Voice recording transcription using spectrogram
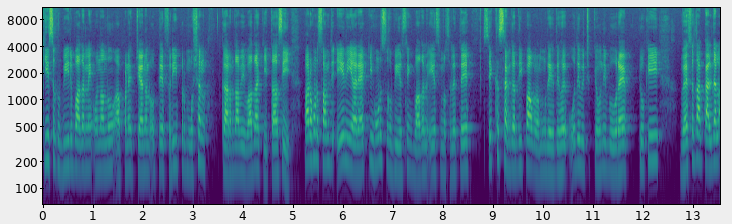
ਕਿ ਸੁਖਬੀਰ ਬਾਦਲ ਨੇ ਉਹਨਾਂ ਨੂੰ ਆਪਣੇ ਚੈਨਲ ਉੱਤੇ ਫ੍ਰੀ ਪ੍ਰੋਮੋਸ਼ਨ ਕਰਨ ਦਾ ਵੀ ਵਾਅਦਾ ਕੀਤਾ ਸੀ। ਪਰ ਹੁਣ ਸਮਝ ਇਹ ਨਹੀਂ ਆ ਰਿਹਾ ਕਿ ਹੁਣ ਸੁਖਬੀਰ ਸਿੰਘ ਬਾਦਲ ਇਸ ਮਸਲੇ ਤੇ ਸਿੱਖ ਸੰਗਤ ਦੀ ਭਾਵਨਾ ਨੂੰ ਦੇਖਦੇ ਹੋਏ ਉਹਦੇ ਵਿੱਚ ਕਿਉਂ ਨਹੀਂ ਬੋਲ ਰਹੇ? ਕਿਉਂਕਿ ਵੈਸੇ ਤਾਂ ਅਕਾਲੀ ਦਲ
